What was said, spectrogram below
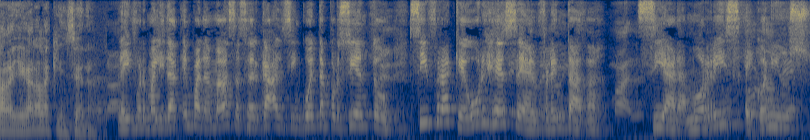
para llegar a la quincena. La informalidad en Panamá se acerca al 50%, cifra que urge sea enfrentada. Ciara Morris, Econews.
